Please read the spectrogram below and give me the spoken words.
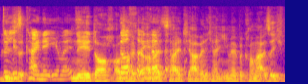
Du liest keine E-Mails? Nee, doch, außerhalb Doch, der ja. Arbeitszeit, ja, wenn ich eine E-Mail bekomme. Also ich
